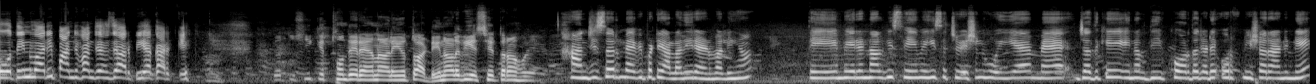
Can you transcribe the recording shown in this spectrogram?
ਦੋ ਤਿੰਨ ਵਾਰੀ 5-5 ਹਜ਼ਾਰ ਰੁਪਇਆ ਕਰਕੇ। ਤੇ ਤੁਸੀਂ ਕਿੱਥੋਂ ਦੇ ਰਹਿਣ ਵਾਲੇ ਹੋ? ਤੁਹਾਡੇ ਨਾਲ ਵੀ ਇਸੇ ਤਰ੍ਹਾਂ ਹੋਇਆ। ਹਾਂਜੀ ਸਰ ਮੈਂ ਵੀ ਪਟਿਆਲਾ ਦੀ ਰਹਿਣ ਵਾਲੀ ਹਾਂ। ਤੇ ਮੇਰੇ ਨਾਲ ਵੀ ਸੇਮ ਇਹੀ ਸਿਚੁਏਸ਼ਨ ਹੋਈ ਹੈ। ਮੈਂ ਜਦ ਕਿ ਇਹ ਨਵਦੀਪ ਕੌਰ ਦਾ ਜਿਹੜੇ ਉਰਫ ਨਿਸ਼ਾ ਰਾਣੀ ਨੇ,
